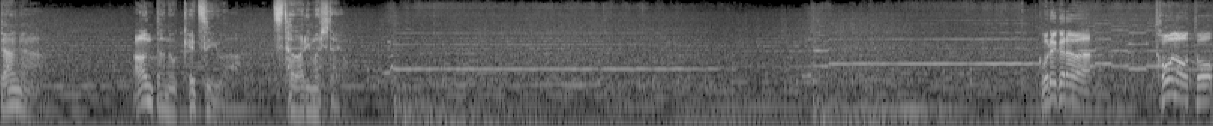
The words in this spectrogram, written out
だがあんたの決意は伝わりましたよ。これからは殿と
